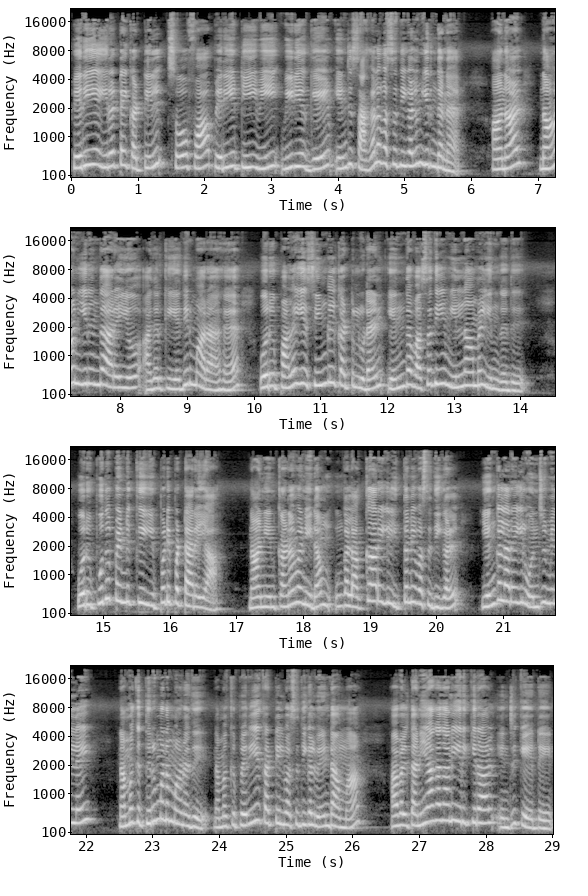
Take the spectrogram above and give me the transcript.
பெரிய இரட்டை கட்டில் சோஃபா பெரிய டிவி வீடியோ கேம் என்று சகல வசதிகளும் இருந்தன. ஆனால் நான் இருந்த அறையோ அதற்கு எதிர்மாறாக ஒரு பழைய சிங்கிள் கட்டிலுடன் எந்த வசதியும் இல்லாமல் இருந்தது. ஒரு புது பெண்ணுக்கு இப்படிப்பட்ட அறையா? நான் என் கணவனிடம் உங்கள் அக்கா அறையில் இத்தனை வசதிகள்? எங்கள் அறையில் ஒன்றுமில்லை. நமக்கு திருமணமானது. நமக்கு பெரிய கட்டில் வசதிகள் வேண்டாமா? அவள் தனியாக தானே இருக்கிறாள்? என்று கேட்டேன்.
